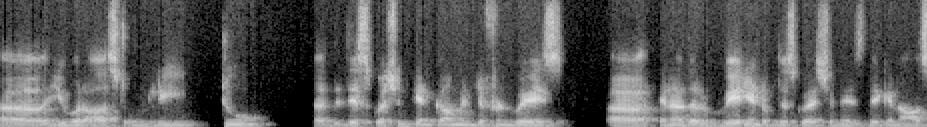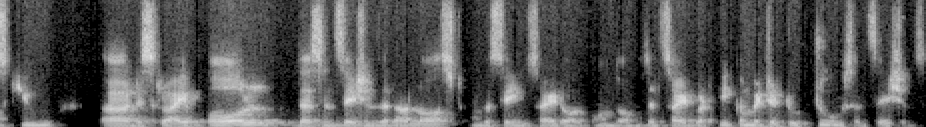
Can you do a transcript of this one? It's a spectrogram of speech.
Uh, you were asked only two. Uh, this question can come in different ways. Uh, another variant of this question is they can ask you uh, describe all the sensations that are lost on the same side or on the opposite side, but we committed to two sensations,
